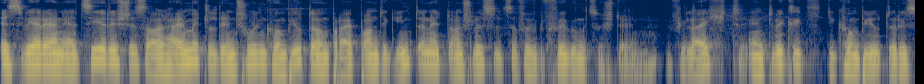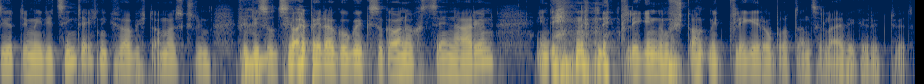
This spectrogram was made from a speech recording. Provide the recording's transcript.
es wäre ein erzieherisches Allheilmittel, den Schulen Computer und breitbandige Internetanschlüsse zur Verfügung zu stellen. Vielleicht entwickelt die computerisierte Medizintechnik, so habe ich damals geschrieben, für die mhm. Sozialpädagogik sogar noch Szenarien, in denen der Pflegenotstand mit Pflegerobotern zu Leibe gerückt wird.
